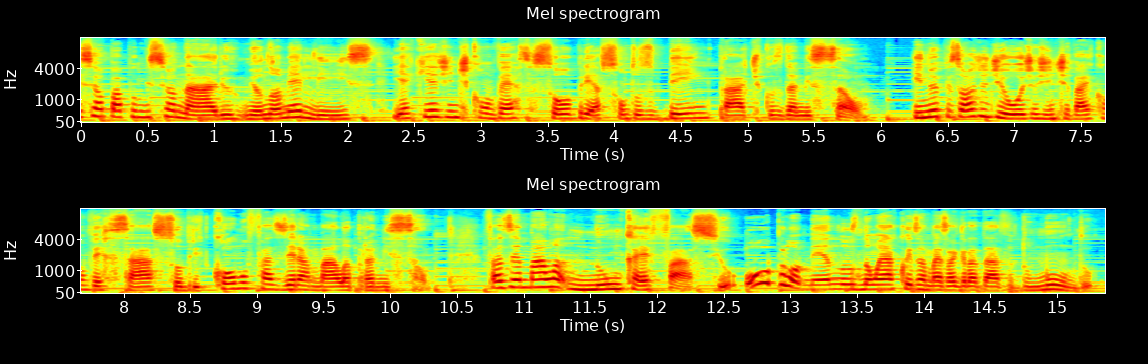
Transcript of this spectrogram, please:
Esse é o Papo Missionário. Meu nome é Liz e aqui a gente conversa sobre assuntos bem práticos da missão. E no episódio de hoje a gente vai conversar sobre como fazer a mala para a missão. Fazer mala nunca é fácil, ou pelo menos não é a coisa mais agradável do mundo.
